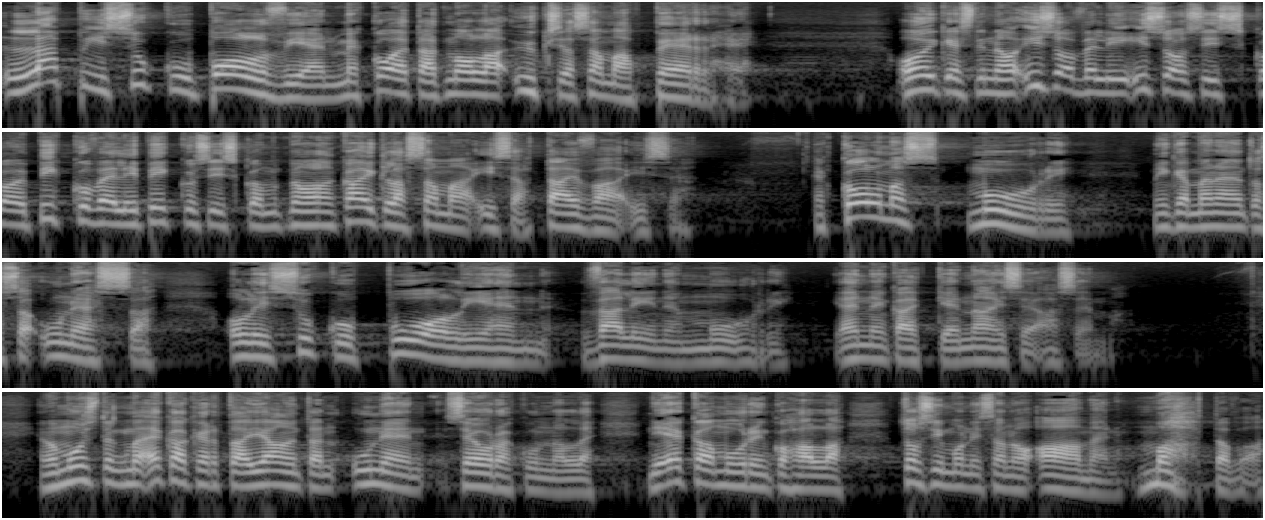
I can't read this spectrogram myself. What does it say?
läpi sukupolvien me koetaan, että me ollaan yksi ja sama perhe. Oikeasti ne on isoveli, isosisko, pikkuveli, pikkusisko, mutta me ollaan kaikilla sama isä, taivaan isä. Ja kolmas muuri, minkä mä näen tuossa unessa, oli sukupuolien välinen muuri ja ennen kaikkea naisen asema. Ja mä muistan, kun mä eka kertaa jaoin tämän unen seurakunnalle, niin eka muurin kohdalla tosi moni sanoi aamen, mahtavaa.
